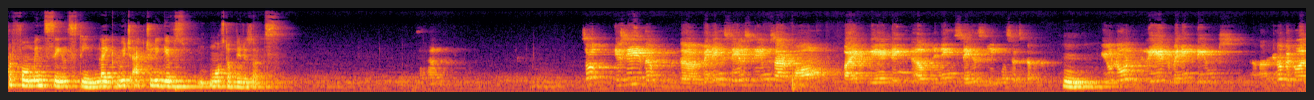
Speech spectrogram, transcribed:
performance sales team, like which actually gives most of the results. So you see, the the winning sales teams are formed by creating a winning sales ecosystem. Hmm. You don't create winning teams, uh, you know, because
